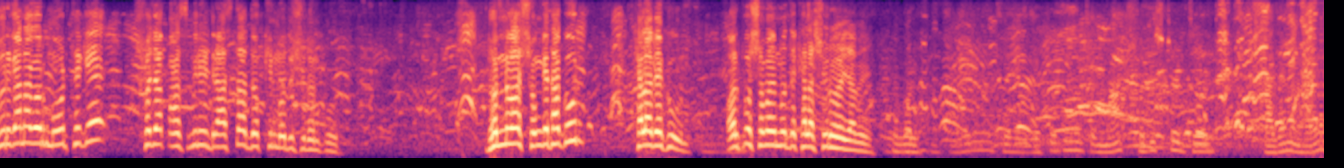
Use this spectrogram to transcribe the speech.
দুর্গানগর মোড় থেকে সোজা পাঁচ মিনিট রাস্তা দক্ষিণ মধুসূদনপুর। ধন্যবাদ, সঙ্গে থাকুন, খেলা দেখুন। অল্প সময়ের মধ্যে খেলা শুরু হয়ে যাবে। যে সাজানো হয়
